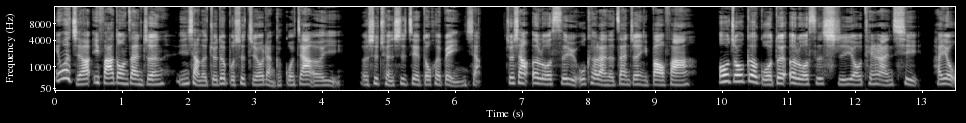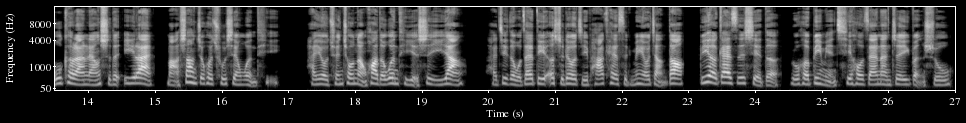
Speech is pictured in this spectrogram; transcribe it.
因为只要一发动战争，影响的绝对不是只有两个国家而已，而是全世界都会被影响。就像俄罗斯与乌克兰的战争一爆发，欧洲各国对俄罗斯石油、天然气，还有乌克兰粮食的依赖，马上就会出现问题。还有全球暖化的问题也是一样。还记得我在第二十六集 Podcast 里面有讲到。比尔盖茨写的《如何避免气候灾难》这一本书，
